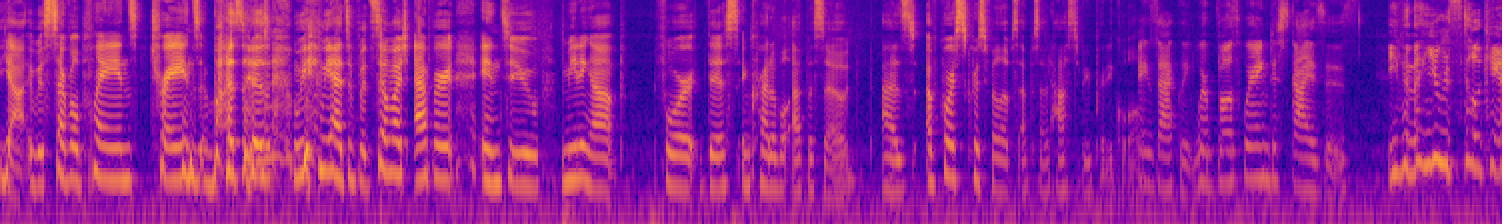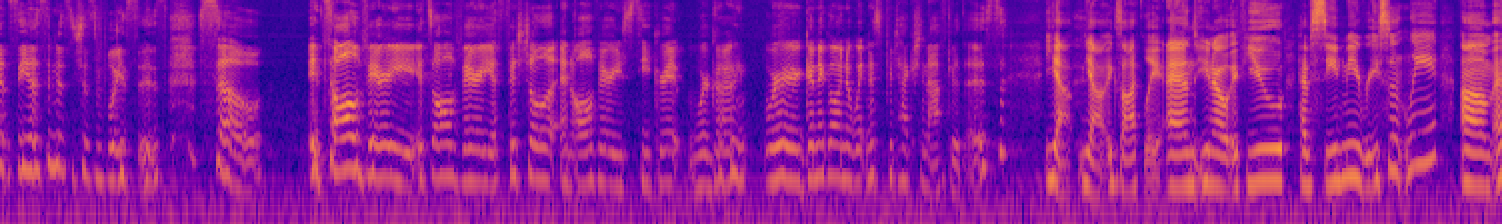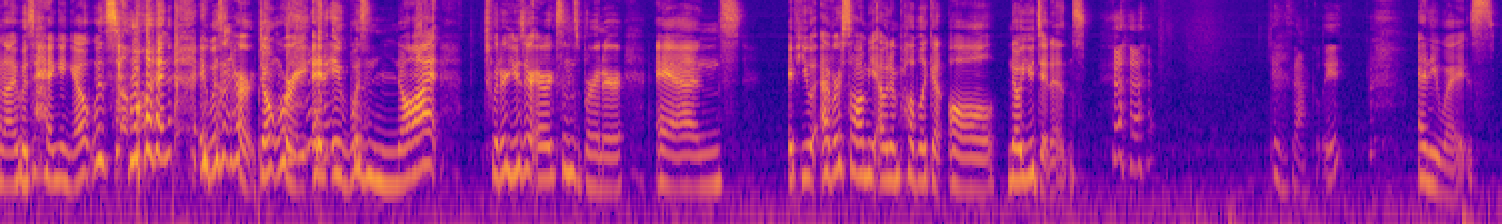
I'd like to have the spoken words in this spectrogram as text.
yeah, it was several planes, trains, buses. We, we had to put so much effort into meeting up for this incredible episode. As, of course, Chris Phillips' episode has to be pretty cool. Exactly. We're both wearing disguises. Even though you still can't see us and it's just voices. So it's all very it's all very official and all very secret. We're going we're gonna go into witness protection after this. Yeah, yeah, exactly. And you know, if you have seen me recently, um, and I was hanging out with someone, it wasn't her. Don't worry, it, it was not Twitter user Erickson's burner. And if you ever saw me out in public at all, no, you didn't. Exactly. Anyways,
